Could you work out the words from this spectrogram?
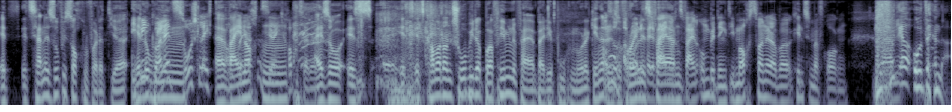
jetzt, jetzt sind ja so viele Sachen vor der Tür. Ich bin gar nicht so schlecht äh, drauf, ja, Weihnachten. ja also es, äh, jetzt, jetzt kann man dann schon wieder ein paar Firmenfeiern bei dir buchen oder generell so alle Fälle Freundesfeiern. Weihnachtsfeiern unbedingt. Ich mach's zwar nicht, aber könnt ihr mal fragen. Ja, und äh, na,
